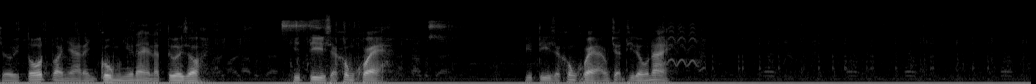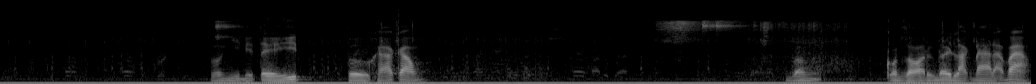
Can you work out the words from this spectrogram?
Chơi tốt vào nhà đánh cung như này là tươi rồi. Hitty sẽ không khỏe. Hitty sẽ không khỏe trong trận thi đấu này. Vâng nhìn thấy tê hít vừa khá cong. Vâng Con giò đứng đây, lạc đà đã vào.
